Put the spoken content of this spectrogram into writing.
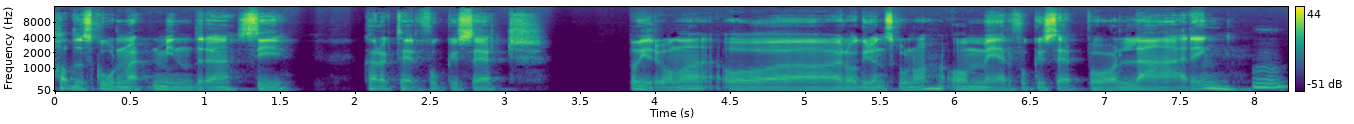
Hadde skolen vært mindre si, karakterfokusert på videregående og, eller grunnskolen også, og mer fokusert på læring Mm.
